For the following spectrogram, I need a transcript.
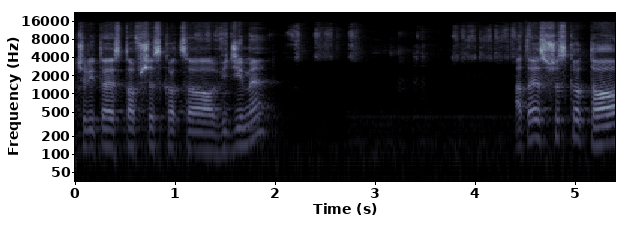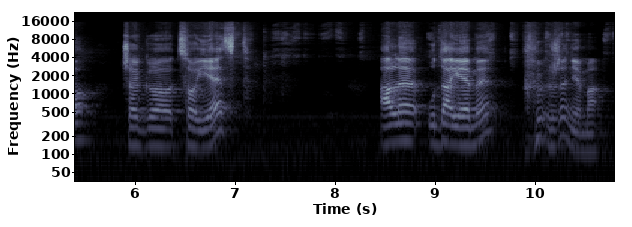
czyli to jest to wszystko, co widzimy, a to jest wszystko to, czego, co jest, ale udajemy, że nie ma.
